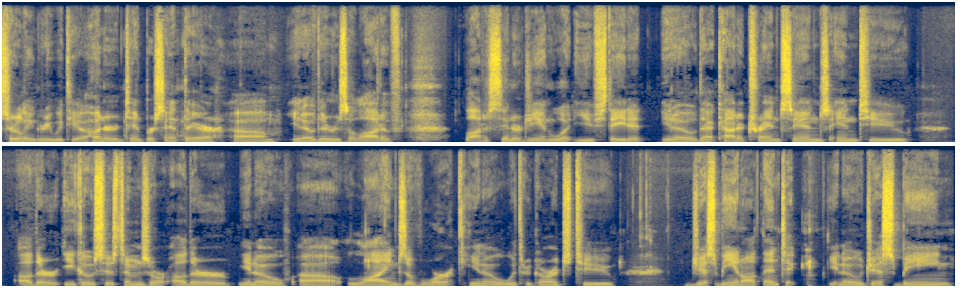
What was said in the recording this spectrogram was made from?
certainly agree with you 110% there. Um, you know, there's a lot of, a lot of synergy in what you've stated, you know, that kind of transcends into other ecosystems or other, you know, uh, lines of work, you know, with regards to just being authentic, you know, just being,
